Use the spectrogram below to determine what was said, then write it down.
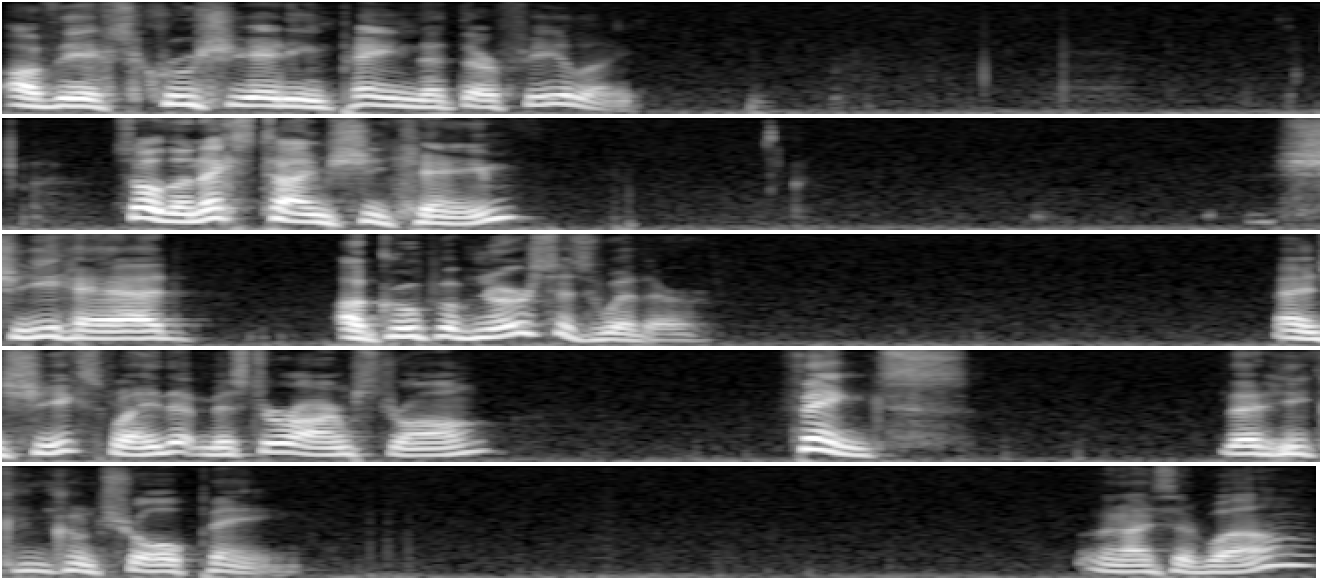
of the excruciating pain that they're feeling. So the next time she came, she had a group of nurses with her. And she explained that Mr. Armstrong thinks that he can control pain. And I said, Well,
